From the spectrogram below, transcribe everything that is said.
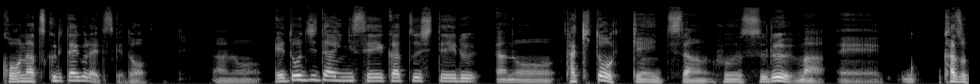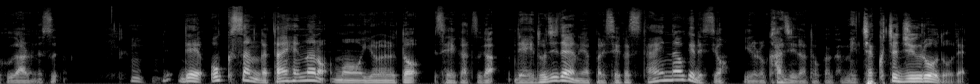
コーナー作りたいぐらいですけど、あの、江戸時代に生活している、あの、滝藤健一さん扮する、まあ、えー家族があるんです。うんで、奥さんが大変なの。もういろいろと生活が。で、江戸時代のやっぱり生活大変なわけですよ。いろいろ家事だとかがめちゃくちゃ重労働で。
